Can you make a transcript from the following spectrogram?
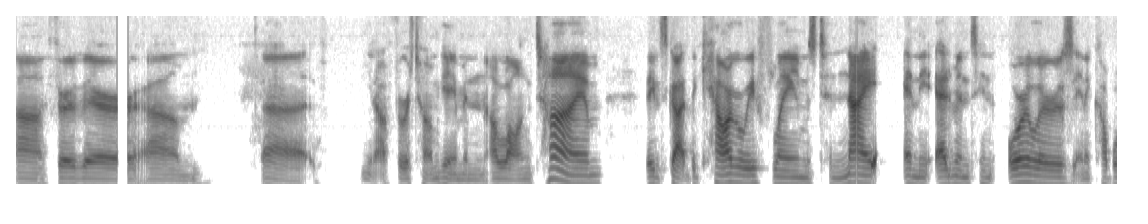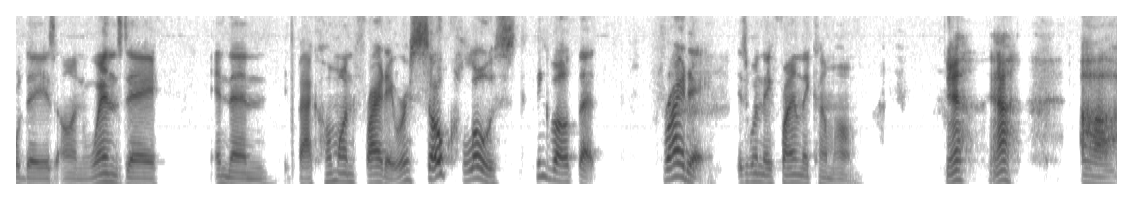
uh, for their um, uh, you know first home game in a long time. They've got the Calgary Flames tonight and the Edmonton Oilers in a couple days on Wednesday, and then it's back home on Friday. We're so close. Think about that. Friday is when they finally come home. Yeah, yeah. Uh,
